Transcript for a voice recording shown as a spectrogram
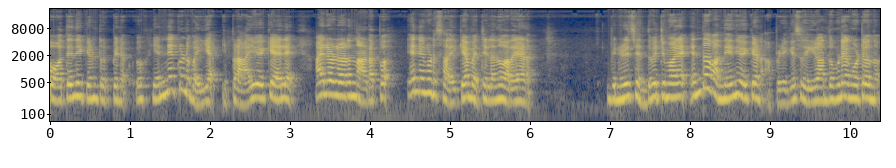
പോകത്തേന്ന് നിൽക്കണം ട്രിപ്പിന് ഓ എന്നെ കൊണ്ട് വയ്യ. ഈ പ്രായമൊക്കെ ആയല്ലേ. അതിലുള്ളവരുടെ നടപ്പ് എന്നെ കൊണ്ട് സഹിക്കാൻ പറ്റില്ലെന്ന് പറയാണ്. പിന്നീട് ചെന്ത് പറ്റുമോനെ എന്താ വന്നേന്ന് ചോദിക്കണം. അപ്പോഴേക്ക് ശ്രീകാന്തും കൂടെ അങ്ങോട്ട് വന്നു.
